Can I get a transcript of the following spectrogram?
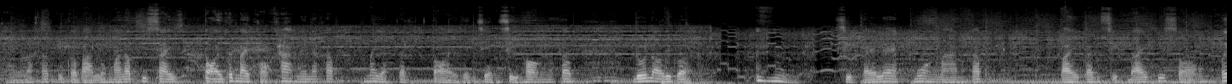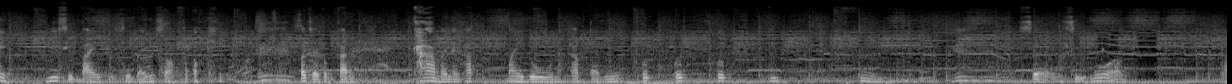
เอาละครับ อุกกาบาตลงมาแล้วพี่ไซต่อยขึ้นไปขอข้างเลยนะครับ ไม่อยากจะต่อยเห็นเสียงสีทองนะครับดูเอาดีกว่าสิบใบแรกม่วงมานะครับ ไปกันสิบใบที่สองเฮ้ยยี่สิบใบสิบใบที่สองโอเคเข้าใจตรงกันข้ามไปเลยครับ ไม่ดูนะครับ ตอนนี้ปุ๊บปุ๊บปุ๊บปุ๊บอืมแสงสีม่วง ไป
